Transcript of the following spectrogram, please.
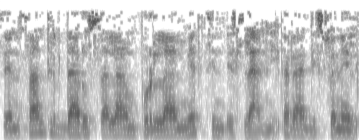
C'est un centre Darussalam pour la médecine islamique traditionnelle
